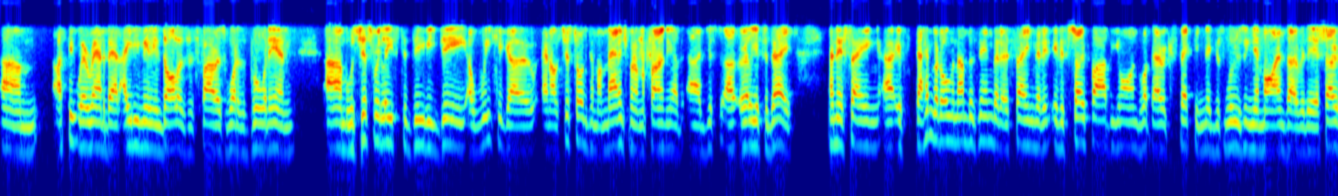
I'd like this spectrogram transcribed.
um, I think we're around about $80 million as far as what is brought in. Um, was just released to DVD a week ago, and I was just talking to my management on the phone the uh, just uh, earlier today, and they're saying uh, if they haven't got all the numbers in, but they're saying that it, it is so far beyond what they're expecting, they're just losing their minds over there. So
